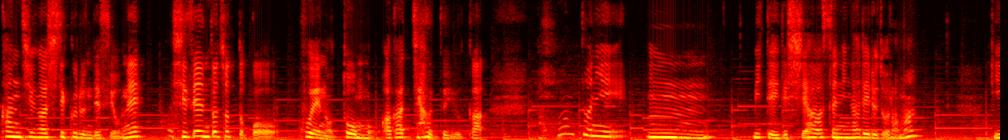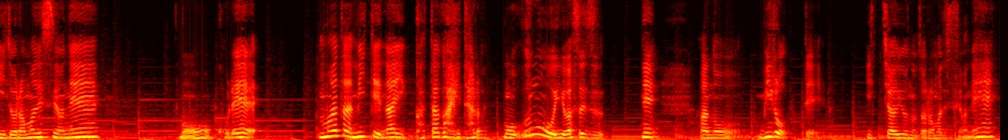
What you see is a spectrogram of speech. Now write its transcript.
感じがしてくるんですよね。自然とちょっとこう、声のトーンも上がっちゃうというか、本当に、うん、見ていて幸せになれるドラマ？いいドラマですよね。もうこれ、まだ見てない方がいたら、もう有無を言わせず、ね、あの、見ろって言っちゃうようなドラマですよね。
